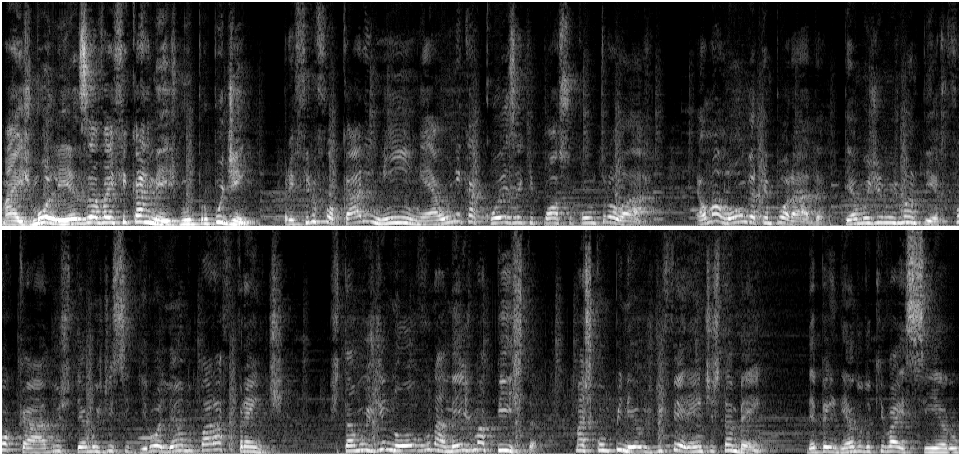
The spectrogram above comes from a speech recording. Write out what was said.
mas moleza vai ficar mesmo pro pudim. Prefiro focar em mim, é a única coisa que posso controlar. É uma longa temporada, temos de nos manter focados, temos de seguir olhando para frente. Estamos de novo na mesma pista, mas com pneus diferentes também dependendo do que vai ser o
